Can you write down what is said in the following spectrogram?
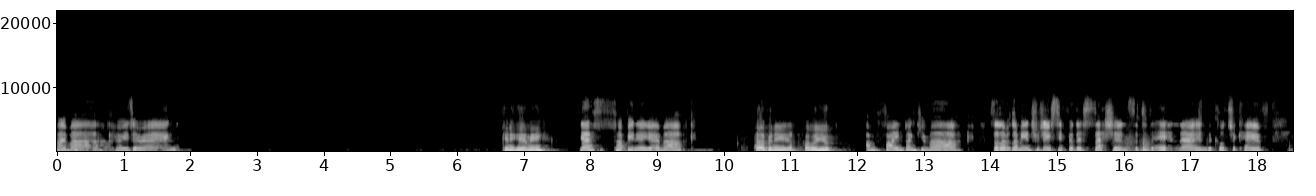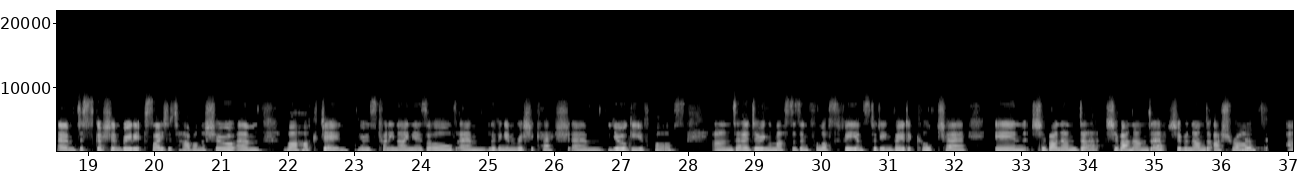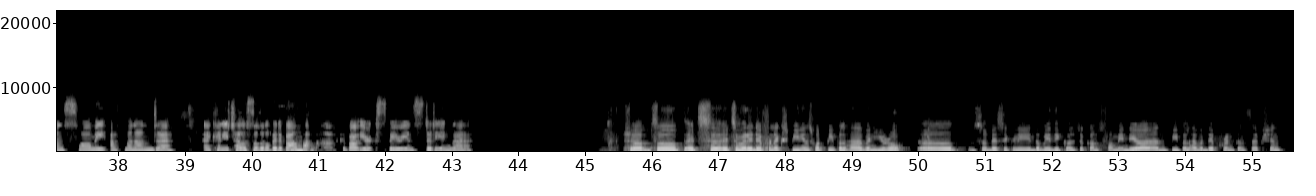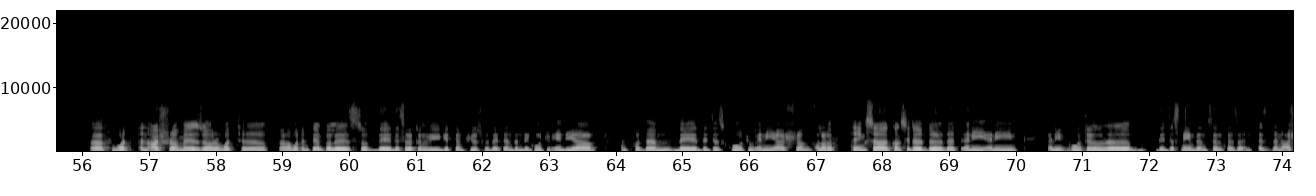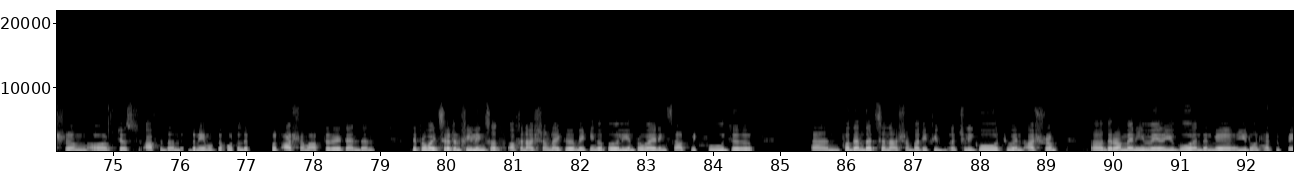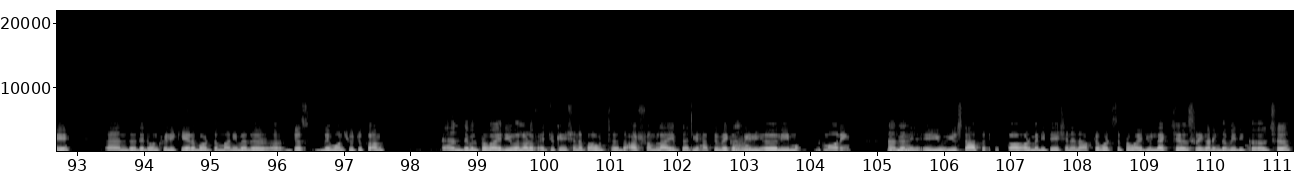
Hi, Mahak. How are you doing? Can you hear me? Yes. Happy New Year, Mahak. Happy New Year. How are you? I'm fine, thank you, Mahak. So let, let me introduce you for this session. So today in the, in the Culture Cave um, discussion, really excited to have on the show um, Mahak Jain, who is 29 years old, um, living in Rishikesh, um, yogi, of course, and uh, doing a master's in philosophy and studying Vedic culture in Shivananda, Shivananda, Shivananda Ashram yeah. and Swami Atmananda. Uh, can you tell us a little bit about mm -hmm. that, Mahak, about your experience studying there? Sure. So it's uh, it's a very different experience what people have in Europe. Uh, so basically, the Vedic culture comes from India, and people have a different conception of what an ashram is or what uh, uh, what a temple is. So they they certainly get confused with it, and then they go to India, and for them they they just go to any ashram. A lot of things are considered uh, that any any any hotel uh, they just name themselves as an as an ashram or just after the, the name of the hotel they put ashram after it and then they provide certain feelings of, of an ashram like uh, waking up early and providing sattvic food uh, and for them that's an ashram. But if you actually go to an ashram uh, there are many where you go and then where you don't have to pay and uh, they don't really care about the money whether uh, just they want you to come and they will provide you a lot of education about uh, the ashram life that you have to wake mm-hmm. up really early in the morning and mm-hmm. then you you start with yoga or meditation and afterwards they provide you lectures regarding the vedic culture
